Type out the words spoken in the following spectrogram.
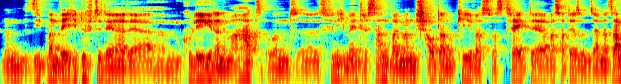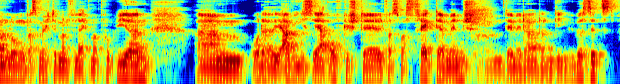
dann sieht man, welche Düfte der, der ähm, Kollege dann immer hat. Und äh, das finde ich immer interessant, weil man schaut dann, okay, was, was trägt er, was hat er so in seiner Sammlung, was möchte man vielleicht mal probieren. Ähm, oder ja, wie ist er aufgestellt, was, was trägt der Mensch, ähm, der mir da dann gegenüber sitzt.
